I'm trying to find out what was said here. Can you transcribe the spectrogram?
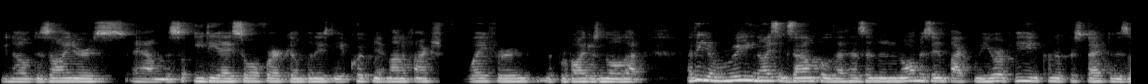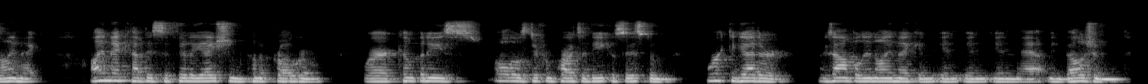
you know designers um the EDA software companies the equipment manufacturers wafer the providers and all that I think a really nice example that has an enormous impact from a European kind of perspective is IMEC. IMEC have this affiliation kind of program where companies, all those different parts of the ecosystem, work together. For example, in IMEC in in in in, uh, in Belgium,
